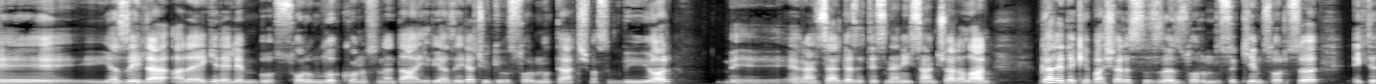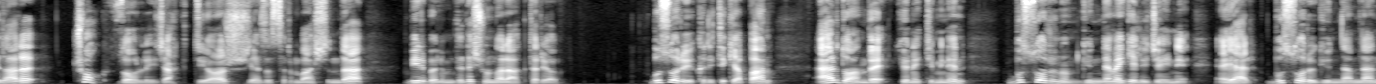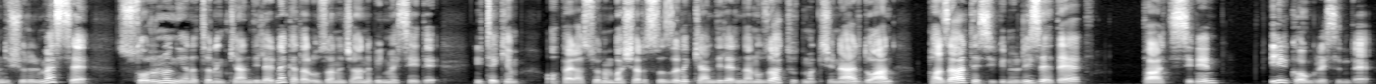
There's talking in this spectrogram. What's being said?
yazıyla araya girelim bu sorumluluk konusuna dair yazıyla çünkü bu sorumluluk tartışması büyüyor. E, Evrensel Gazetesi'nden İhsan Çaralan Gare'deki başarısızlığın sorumlusu kim sorusu iktidarı çok zorlayacak diyor yazısının başında. Bir bölümde de şunları aktarıyor. Bu soruyu kritik yapan Erdoğan ve yönetiminin bu sorunun gündeme geleceğini, eğer bu soru gündemden düşürülmezse sorunun yanıtının kendilerine kadar uzanacağını bilmesiydi. Nitekim operasyonun başarısızlığını kendilerinden uzak tutmak için Erdoğan pazartesi günü Rize'de partisinin il kongresinde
